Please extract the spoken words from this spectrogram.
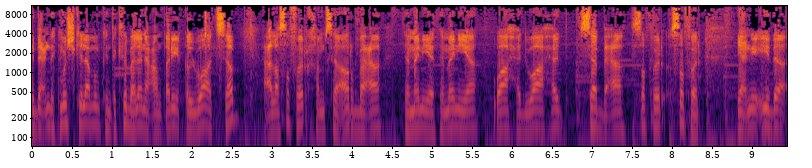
إذا عندك مشكلة ممكن تكتبها لنا عن طريق الواتساب على صفر خمسة أربعة ثمانية ثمانية واحد واحد سبعة صفر صفر يعني إذا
